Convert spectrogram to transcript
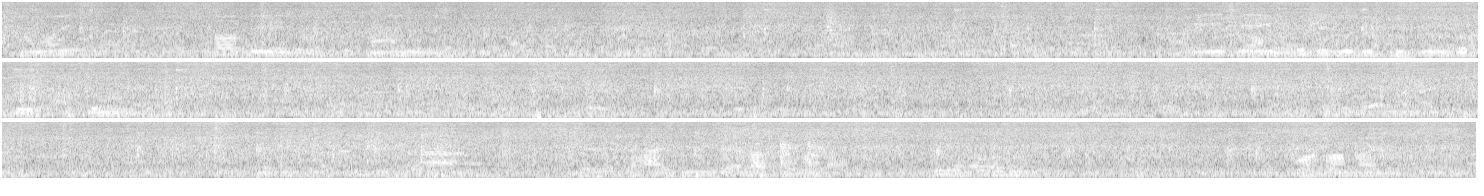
সময় সব ইয়ে গেল এই কুটি কুটি টুকুন করতে আসতে হবে ঘটনা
